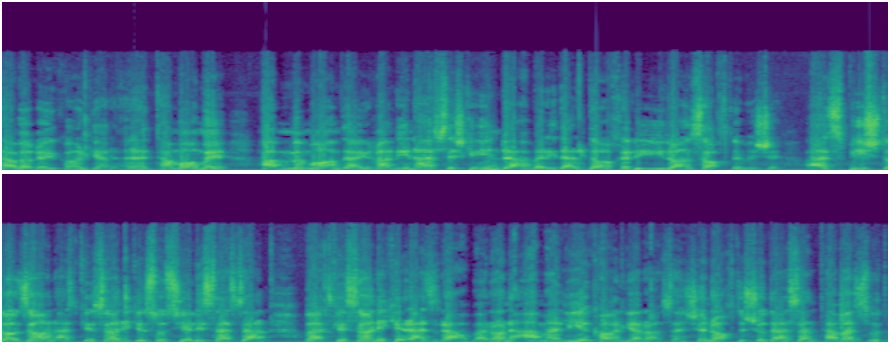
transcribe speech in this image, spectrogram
طبقه کارگر. تمام هم ما هم دقیقا این هستش که این رهبری در داخل ایران ساخته بشه. از پیشتازان از کسانی که سوسیالیست هستن و از کسانی که از رهبران عملی کارگر هستن شناخته شده هستن توسط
